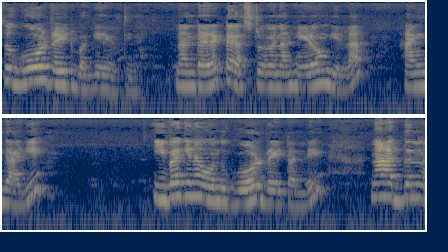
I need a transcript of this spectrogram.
ಸೊ ಗೋಲ್ಡ್ ರೇಟ್ ಬಗ್ಗೆ ಹೇಳ್ತೀನಿ. ನಾನು ಡೈರೆಕ್ಟಾಗಿ ಅಷ್ಟು, ನಾನು ಹೇಳೋಂಗಿಲ್ಲ. ಹಾಗಾಗಿ, ಇವಾಗಿನ ಒಂದು ಗೋಲ್ಡ್ ರೇಟಲ್ಲಿ ನಾ ಅದನ್ನ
